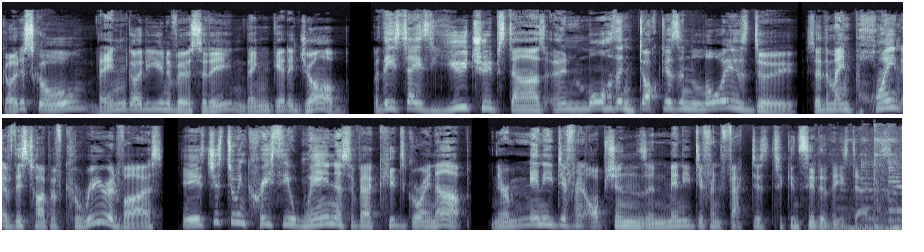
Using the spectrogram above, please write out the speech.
go to school, then go to university, then get a job. But these days, YouTube stars earn more than doctors and lawyers do. So, the main point of this type of career advice is just to increase the awareness of our kids growing up. There are many different options and many different factors to consider these days.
